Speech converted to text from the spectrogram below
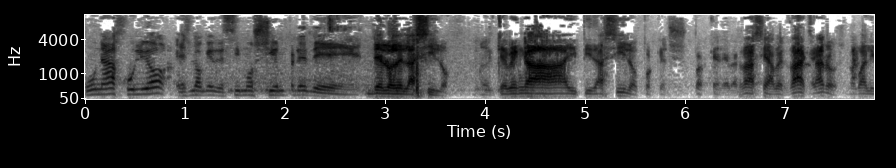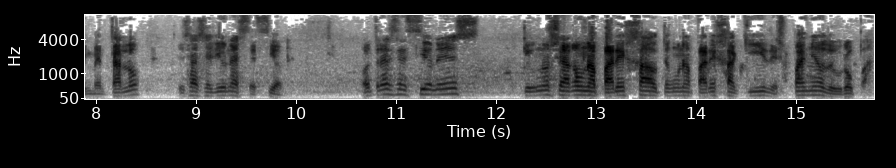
Una, Julio, es lo que decimos siempre de, de lo del asilo. El que venga y pida asilo, porque, porque de verdad sea verdad, claro, no vale inventarlo, esa sería una excepción. Otra excepción es que uno se haga una pareja o tenga una pareja aquí de España o de Europa.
